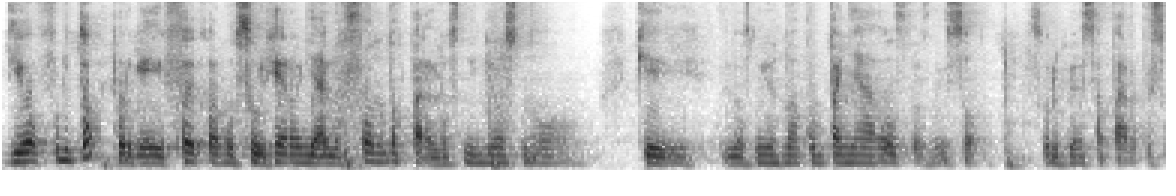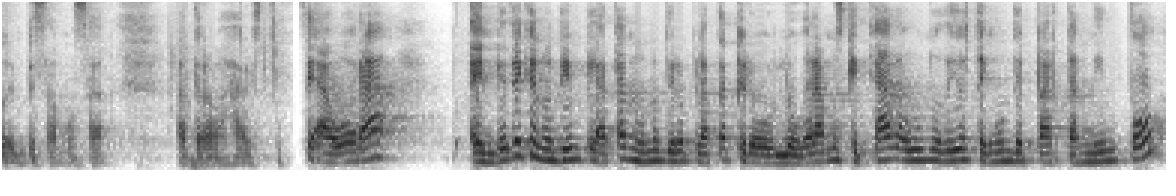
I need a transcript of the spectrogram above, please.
Dio fruto porque fue cuando surgieron ya los fondos para los niños no, que los niños no acompañados, los niños, surgió esa parte, eso empezamos a, a trabajar esto. ahora, en vez de que nos den plata, no nos dieron plata, pero logramos que cada uno de ellos tenga un departamento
